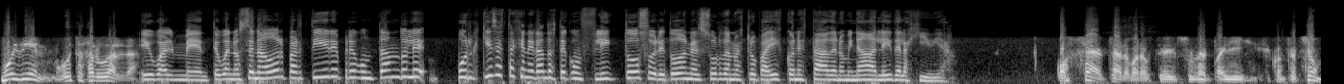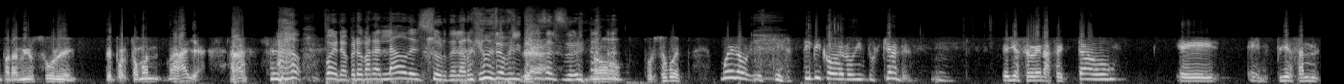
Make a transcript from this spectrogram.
Muy bien, me gusta saludarla. Igualmente. Bueno, senador, partir preguntándole por qué se está generando este conflicto, sobre todo en el sur de nuestro país, con esta denominada ley de la jibia. O sea, claro, para usted el sur del país es Concepción, para mí el sur de de Puerto allá. ¿ah? Ah, bueno, pero para el lado del sur, de la región metropolitana del sur. No, por supuesto. Bueno, es que es típico de los industriales. Mm. Ellos se ven afectados, eh, empiezan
